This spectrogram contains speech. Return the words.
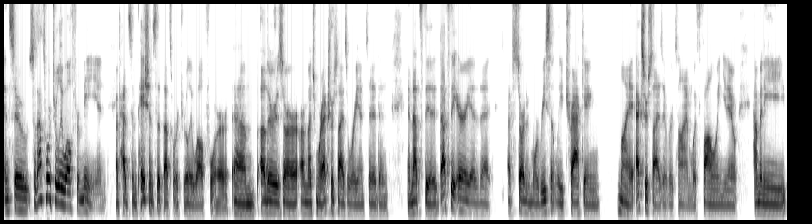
And so so that's worked really well for me and i've had some patients that that's worked really well for. Um, others are are much more exercise oriented and and that's the that's the area that i've started more recently tracking my exercise over time with following you know how many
